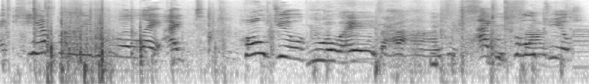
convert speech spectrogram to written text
I can't believe you were late. I told you. You were late. I told you.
